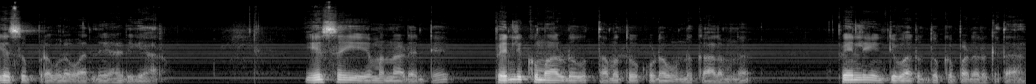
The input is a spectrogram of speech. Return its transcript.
యేసు ప్రభుల వారిని అడిగారు. ఏసై ఏమన్నాడంటే పెళ్ళి కుమారుడు తమతో కూడా ఉండు కాలంన పెళ్ళి ఇంటి వారు దుఃఖపడరు కదా.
